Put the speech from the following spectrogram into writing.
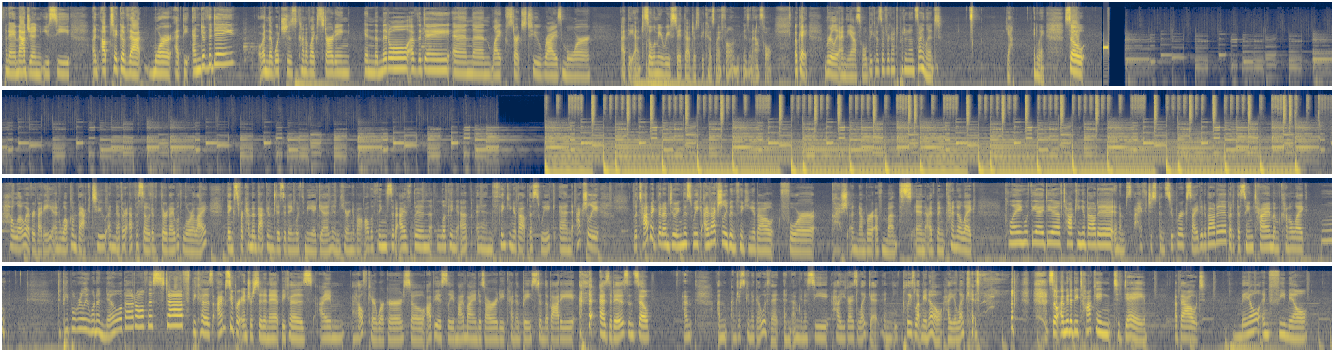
And I imagine you see an uptick of that more at the end of the day, and that which is kind of like starting in the middle of the day, and then like starts to rise more at the end. So let me restate that just because my phone is an asshole. Okay, really, I'm the asshole because I forgot to put it on silent. Yeah. Anyway, so everybody, and welcome back to another episode of Third Eye with Lorelei. Thanks for coming back and visiting with me again and hearing about all the things that I've been looking up and thinking about this week. And actually, the topic that I'm doing this week, I've actually been thinking about for, gosh, a number of months. And I've been kind of like, playing with the idea of talking about it and I'm I've just been super excited about it but at the same time I'm kind of like mm, do people really want to know about all this stuff? Because I'm super interested in it because I'm a healthcare worker. So obviously, my mind is already kind of based in the body as it is. And so I'm, I'm, I'm just going to go with it and I'm going to see how you guys like it. And please let me know how you like it. so I'm going to be talking today about male and female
